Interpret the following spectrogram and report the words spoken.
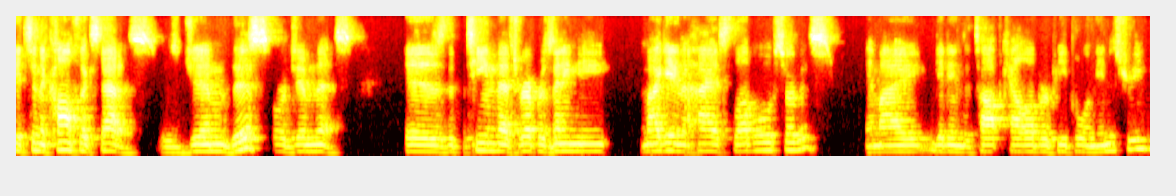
it's in a conflict status is Jim this or Jim this is the team that's representing me am I getting the highest level of service? Am I getting the top caliber people in the industry?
